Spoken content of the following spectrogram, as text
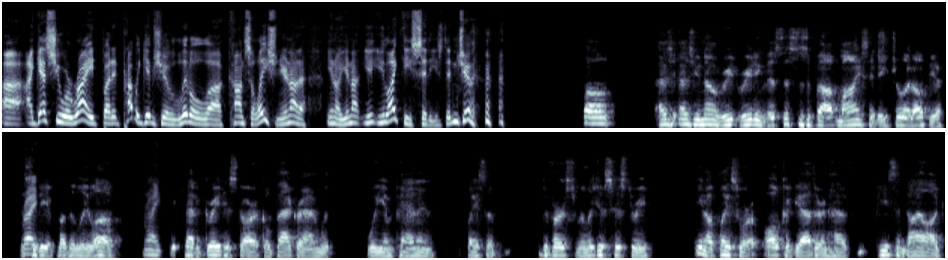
uh, I guess you were right, but it probably gives you a little, uh, consolation. You're not a, you know, you're not, you, you like these cities, didn't you? well, as, as you know, re- reading this, this is about my city, Philadelphia, the right. city of brotherly love. Right. Which had a great historical background with William Penn and place of diverse religious history, you know, a place where all could gather and have peace and dialogue.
